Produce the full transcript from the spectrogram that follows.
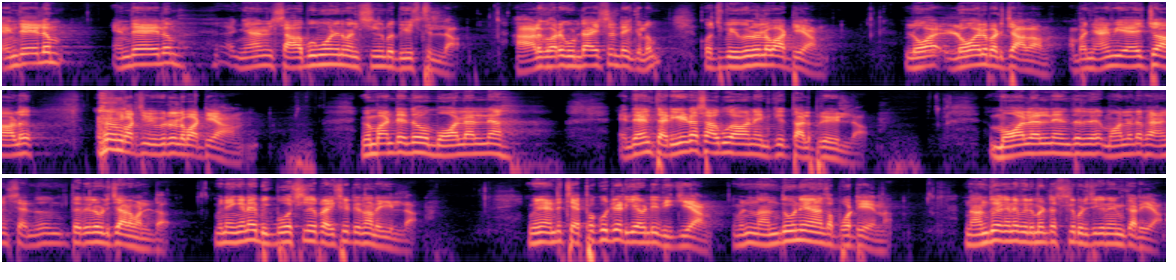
എന്തായാലും എന്തായാലും ഞാൻ ഷാബു മോനെ മനസ്സിൽ പ്രതീക്ഷിച്ചില്ല ആൾ കുറേ ഗുണ്ടായിച്ചിട്ടുണ്ടെങ്കിലും കുറച്ച് വിവരമുള്ള പാർട്ടിയാണ്. ലോ ലോയിൽ പഠിച്ച ആളാണ്. അപ്പം ഞാൻ വിചാരിച്ച ആൾ കുറച്ച് വിവരമുള്ള പാർട്ടിയാണ്. ഇവൻ പണ്ട് എന്തോ മോഹൻലാലിനെ എന്തായാലും തരിയുടെ ഷാബു ആവാൻ എനിക്ക് താല്പര്യമില്ല. മോഹൻലാലിനെ എന്തെങ്കിലും മോഹൻലാലിന്റെ ഫാൻസ് എന്തെങ്കിലും തെറിയിൽ വിളിച്ചാണ് പണ്ട്. ഇവൻ എങ്ങനെ ബിഗ് ബോസിൽ പ്രൈസ് കിട്ടിയെന്ന് അറിയില്ല. ഇവൻ എന്റെ ചെപ്പക്കുറ്റി അടിക്കാൻ വേണ്ടി ഇരിക്കുകയാണ്. ഇവൻ നന്ദൂണിയാണ് സപ്പോർട്ട് ചെയ്യുന്നത്. നന്ദു എങ്ങനെ ഫിലിം ഇൻഡസ്ട്രിയിൽ പിടിച്ചിരിക്കുന്നത് എനിക്കറിയാം.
